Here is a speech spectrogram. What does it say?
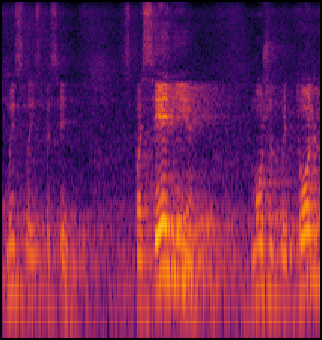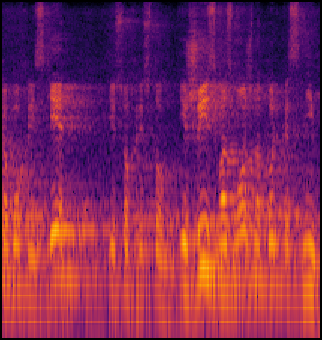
смысла и спасения. Спасение может быть только во Христе и со Христом. И жизнь возможна только с Ним.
